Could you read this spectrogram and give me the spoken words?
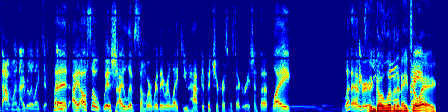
that one i really liked it but and, i also wish i lived somewhere where they were like you have to put your christmas decorations up like whatever. Then go live in an HOA.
